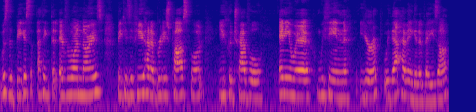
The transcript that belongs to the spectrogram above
was the biggest, I think, that everyone knows because if you had a British passport, you could travel anywhere within Europe without having to get a visa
